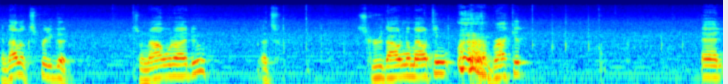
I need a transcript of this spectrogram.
And that looks pretty good. So now what do I do? Let's screw down the mounting bracket. And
